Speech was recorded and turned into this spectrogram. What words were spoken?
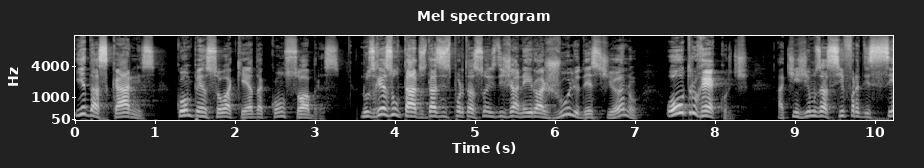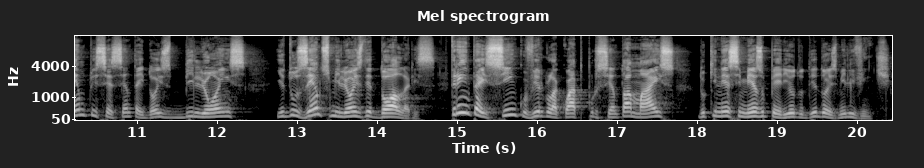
e das carnes compensou a queda com sobras. Nos resultados das exportações de janeiro a julho deste ano, outro recorde. Atingimos a cifra de 162 bilhões e 200 milhões de dólares, 35,4% a mais do que nesse mesmo período de 2020.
